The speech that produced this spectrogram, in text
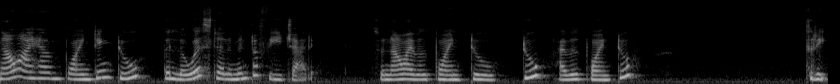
Now I am pointing to the lowest element of each array. So now I will point to 2, I will point to 3.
